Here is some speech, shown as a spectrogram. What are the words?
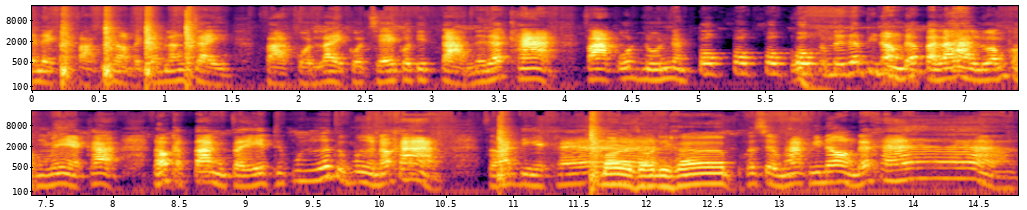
จังไดกับฝากพี่น้องเป็นกำลังใจ ฝากกดไลค์กดแชร์กดติดตามในเด้อค่ะ ฝากอุดหนุนนั่นปกปกปกปกกในเด้อพี่น้องเด้อปลาร้ารวมของแม่ค่ะ แล้วก็ตั้งใจทุกมือทุกมือเนาะค่ะ สวัสดีค่ะบ้านสวัสดีครับ ก็เสริมฮักพี่น้องนะค่ะ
